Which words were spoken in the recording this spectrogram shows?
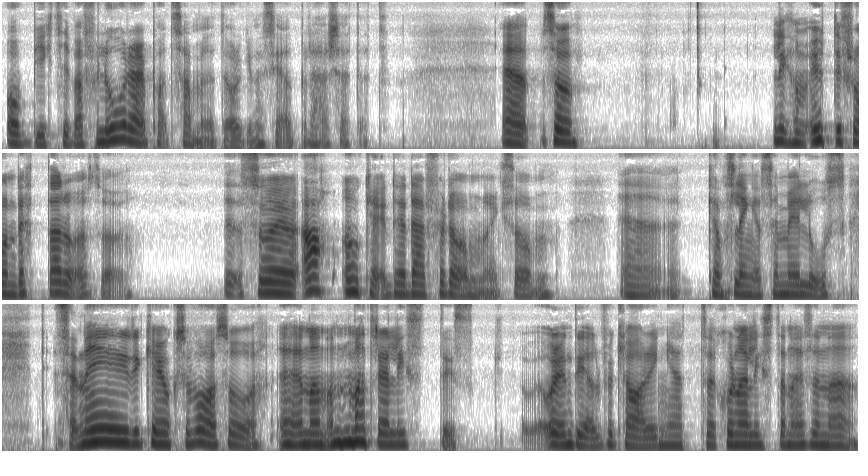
objektiva förlorare på att samhället är organiserat på det här sättet. Eh, så liksom utifrån detta då så, eh, så är ah, okej, okay, det är därför de liksom eh, kan slänga sig med los. Sen är, det kan ju också vara så, en annan materialistisk orienterad förklaring att journalisterna i sina,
